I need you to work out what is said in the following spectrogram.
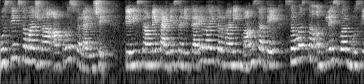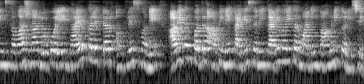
મુસ્લિમ સમાજના આક્રોશ ફેલાયો છે. તેની સામે કાયદેસરની કાર્યવાહી કરવાની માંગ સાથે સમસ્ત અંકલેશ્વર મુસ્લિમ સમાજના લોકોએ નાયબ કલેક્ટર અંકલેશ્વરને આવેદનપત્ર આપીને કાયદેસરની કાર્યવાહી કરવાની માંગણી કરી છે.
